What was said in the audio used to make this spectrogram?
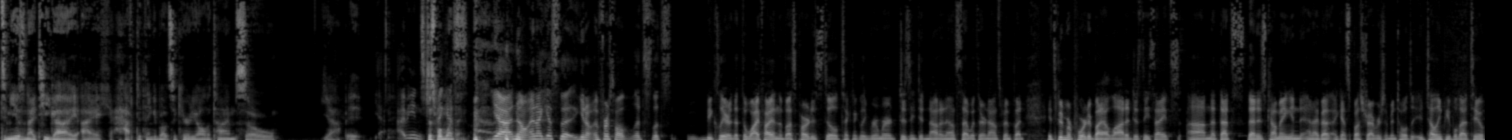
to me as an IT guy, I have to think about security all the time. So yeah, it, Yeah, I mean, it's just one I more guess, yeah, no, and I guess the you know, and first of all, let's let's be clear that the Wi-Fi and the bus part is still technically rumored. Disney did not announce that with their announcement, but it's been reported by a lot of Disney sites um, that that's that is coming, and and I bet I guess bus drivers have been told telling people that too.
